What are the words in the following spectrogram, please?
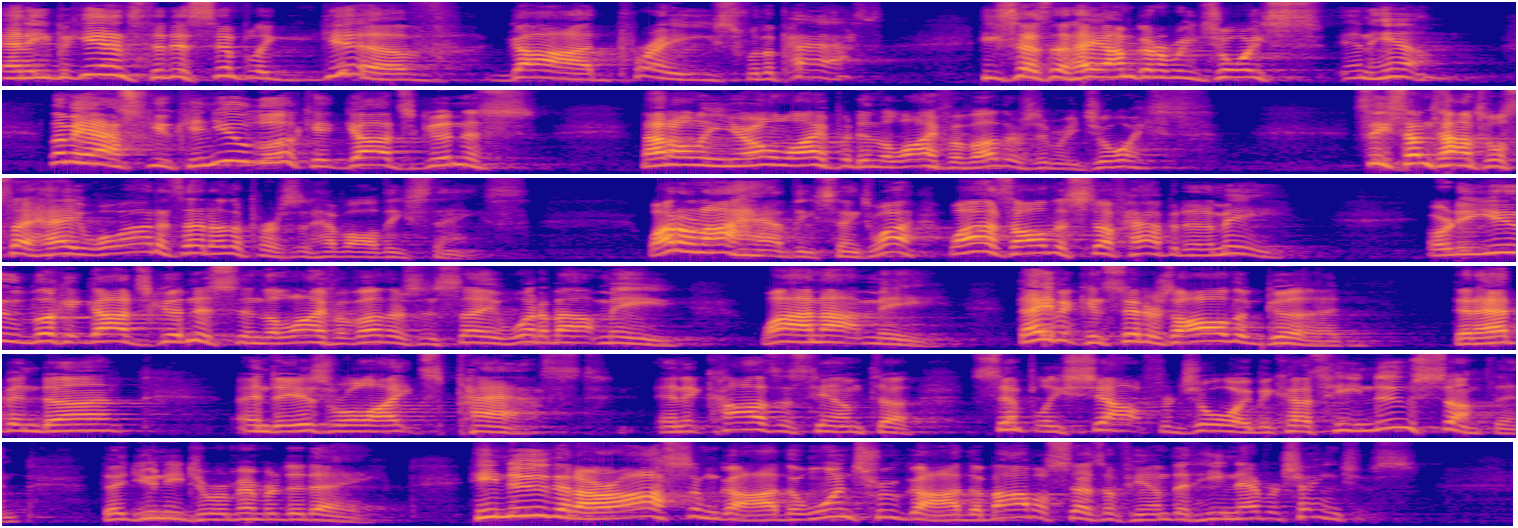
and he begins to just simply give God praise for the past. He says that, hey, I'm going to rejoice in him. Let me ask you can you look at God's goodness, not only in your own life, but in the life of others and rejoice? See, sometimes we'll say, hey, well, why does that other person have all these things? Why don't I have these things? Why, why is all this stuff happening to me? Or do you look at God's goodness in the life of others and say, What about me? Why not me? David considers all the good that had been done in the Israelites' past, and it causes him to simply shout for joy because he knew something that you need to remember today. He knew that our awesome God, the one true God, the Bible says of him that he never changes.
